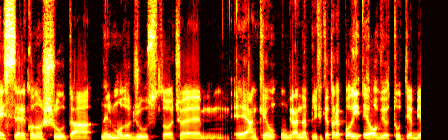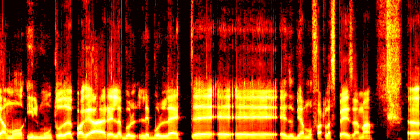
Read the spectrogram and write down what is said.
essere conosciuta nel modo giusto, cioè è anche un, un, grande amplificatore. Poi è ovvio, tutti abbiamo il mutuo da pagare, bo- le bollette e, e, e, dobbiamo fare la spesa, ma eh,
